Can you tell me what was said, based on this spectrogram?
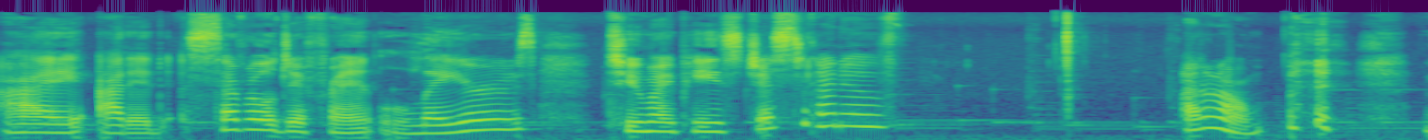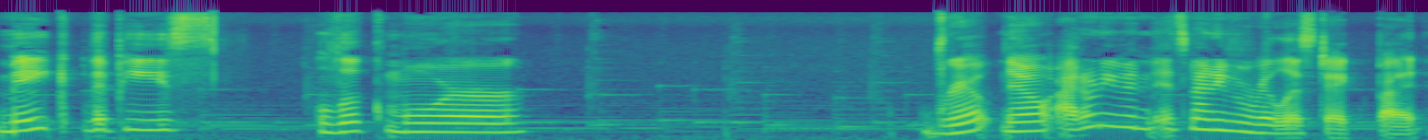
I added several different layers to my piece just to kind of, I don't know, make the piece look more real. No, I don't even, it's not even realistic, but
